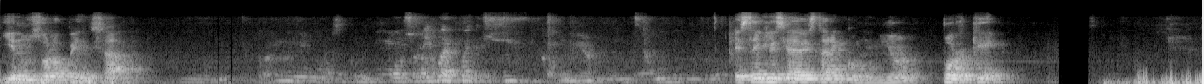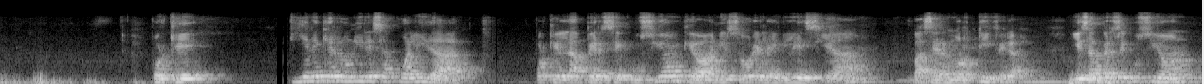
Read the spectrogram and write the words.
y en un solo pensar. Esta iglesia debe estar en comunión. ¿Por qué? porque tiene que reunir esa cualidad, porque la persecución que va a venir sobre la iglesia va a ser mortífera. Y esa persecución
